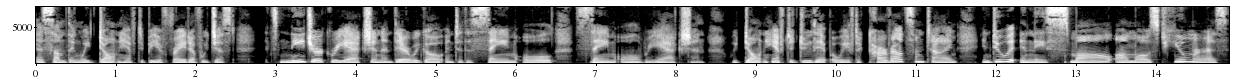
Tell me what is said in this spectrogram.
as something we don't have to be afraid of. We just, it's knee jerk reaction and there we go into the same old, same old reaction. We don't have to do that, but we have to carve out some time and do it in these small, almost humorous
